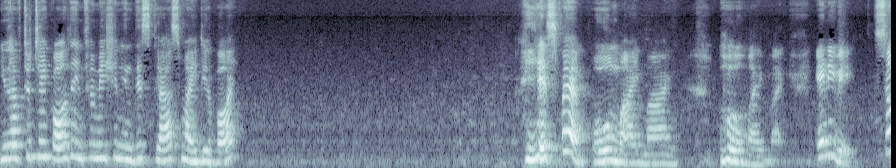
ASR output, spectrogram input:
You have to take all the information in this class, my dear boy. Yes, ma'am. Oh, my, my. Oh, my, my. Anyway, so,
